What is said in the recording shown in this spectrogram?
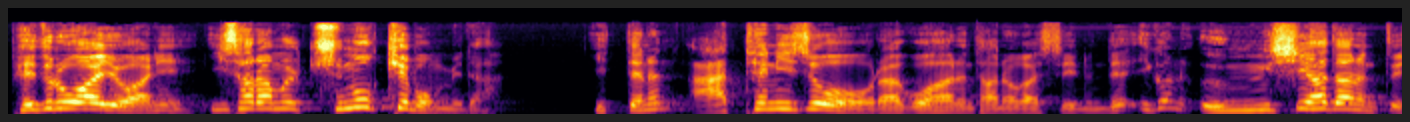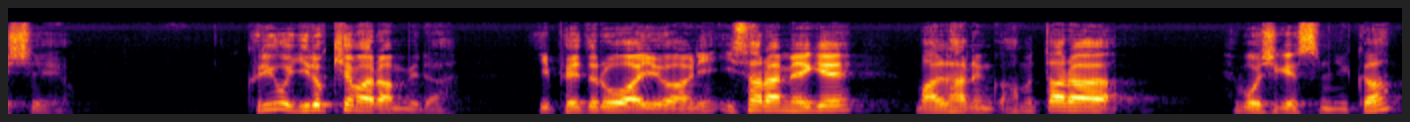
베드로와 요한이 이 사람을 주목해 봅니다. 이때는 아테니조라고 하는 단어가 쓰이는데 이건 응시하다는 뜻이에요. 그리고 이렇게 말합니다. 이 베드로와 요한이 이 사람에게 말하는 거 한번 따라 해 보시겠습니까?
